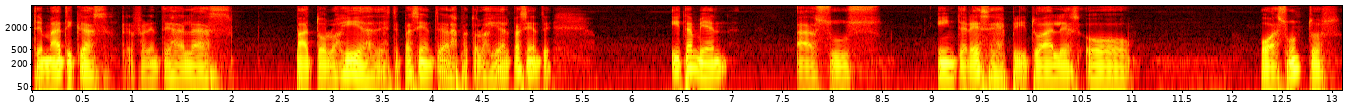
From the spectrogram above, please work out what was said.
temáticas referentes a las patologías de este paciente, a las patologías del paciente y también a sus intereses espirituales o, o asuntos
